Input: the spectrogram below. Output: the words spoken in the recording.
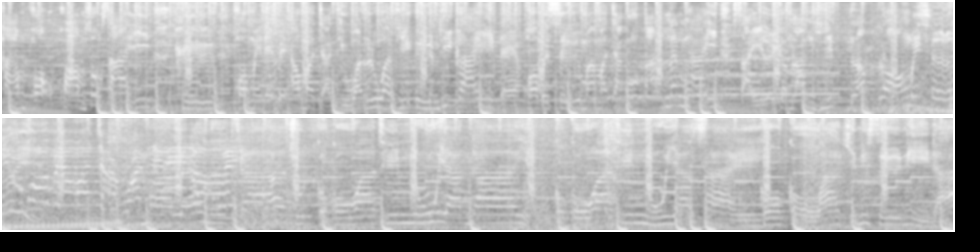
ทำเพราะความสงสัย คือพ่อไม่ได้ไปเอามาจากที่วัดรั่วที่อื่นที่ไกล แต่พ่อไปซื้อมามาจากโลตัสนั่นไง ใส่เลยกำลังฮิตรับรองไม่เชยมาแล้วหนูจ้าชุดโกโกวาที่หนูอยากได้ โกโกวาที่หนูอยากใส่ โกโกวาคิมิซื้อนี่ดา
